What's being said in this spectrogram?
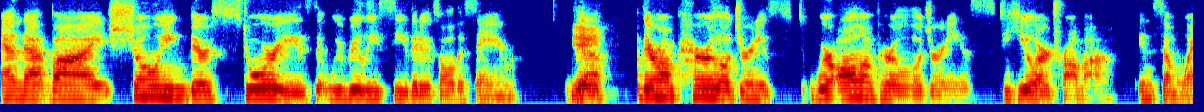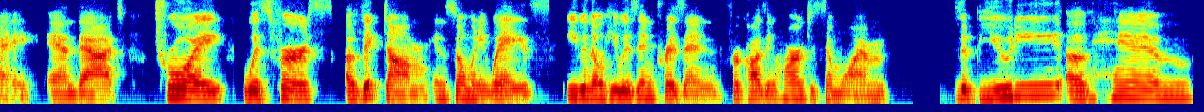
and that by showing their stories that we really see that it's all the same yeah they're on parallel journeys. We're all on parallel journeys to heal our trauma in some way. And that troy was first a victim in so many ways even though he was in prison for causing harm to someone. The beauty of him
